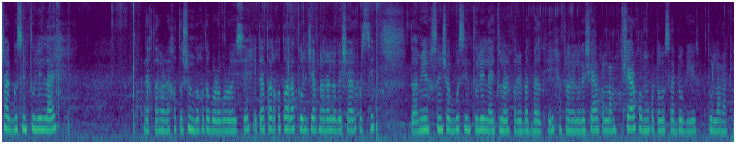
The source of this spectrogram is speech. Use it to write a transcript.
শাক গুছিন তুলি লাই। দেখতে পারা কত সুন্দর কত বড় বড় হয়েছে এটা তো আর কত আর তুলছি আপনারা লগে শেয়ার করছি তো আমি এখন সব তুলি, লাই তোলার পরে বাদ বাকি আপনারা লগে শেয়ার করলাম। শেয়ার করব কত গোছা ডুগিয়ে তুললাম আর কি।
